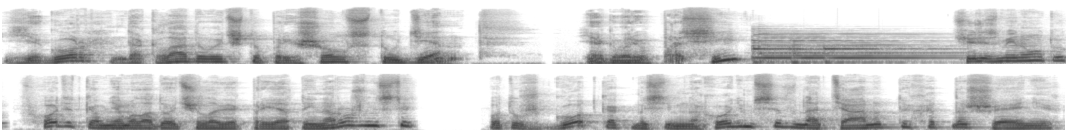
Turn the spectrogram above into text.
Егор докладывает, что пришел студент. Я говорю, проси. Через минуту входит ко мне молодой человек приятной наружности. Вот уж год, как мы с ним находимся в натянутых отношениях.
